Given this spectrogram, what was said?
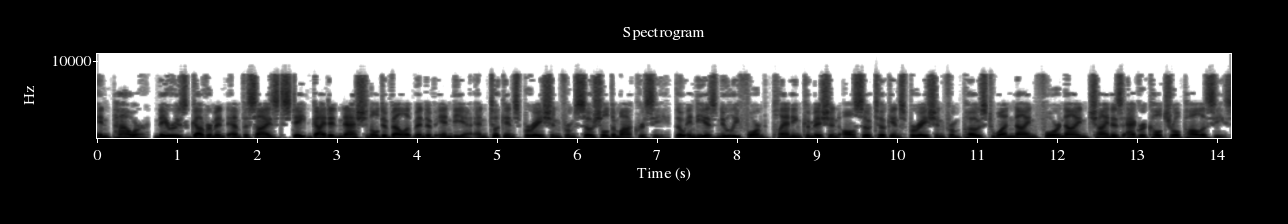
In power, Nehru's government emphasized state-guided national development of India and took inspiration from social democracy, though India's newly formed Planning Commission also took inspiration from post-1949 China's agricultural policies.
